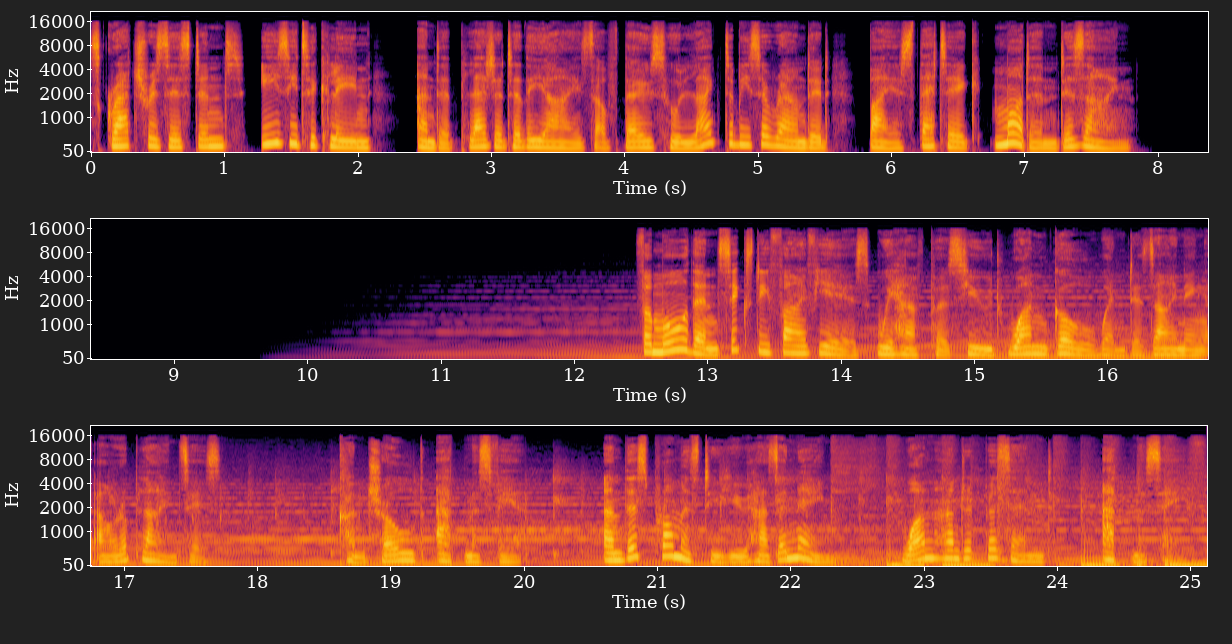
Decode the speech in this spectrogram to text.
Scratch resistant, easy to clean, and a pleasure to the eyes of those who like to be surrounded by aesthetic, modern design. For more than 65 years, we have pursued one goal when designing our appliances controlled atmosphere. And this promise to you has a name 100% Atmosafe.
